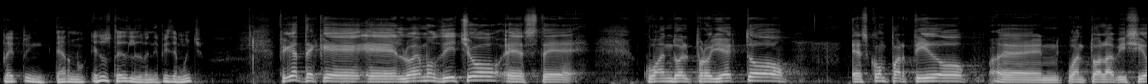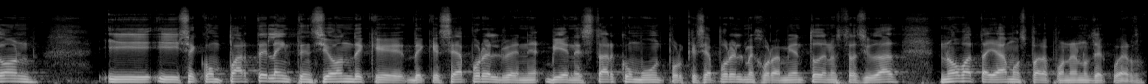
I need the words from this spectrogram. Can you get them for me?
pleito interno. Eso a ustedes les beneficia mucho. Fíjate que lo hemos dicho, este, cuando el proyecto es compartido en cuanto a la visión y, se comparte la intención de que, de que sea por el bienestar común, porque sea por el mejoramiento de nuestra ciudad, no batallamos para ponernos de acuerdo.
